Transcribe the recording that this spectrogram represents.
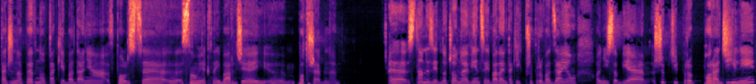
Także na pewno takie badania w Polsce są jak najbardziej potrzebne. E, Stany Zjednoczone więcej badań takich przeprowadzają. Oni sobie szybciej poradzili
